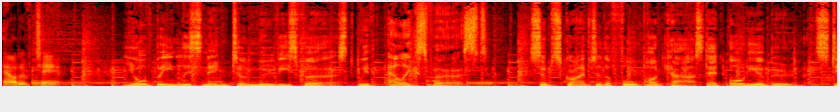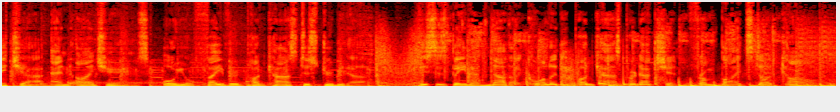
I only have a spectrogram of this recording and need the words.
out of 10. You've been listening to Movies First with Alex First. Subscribe to the full podcast at Audioboom, Stitcher, and iTunes, or your favourite podcast distributor. This has been another quality podcast production from Bytes.com.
